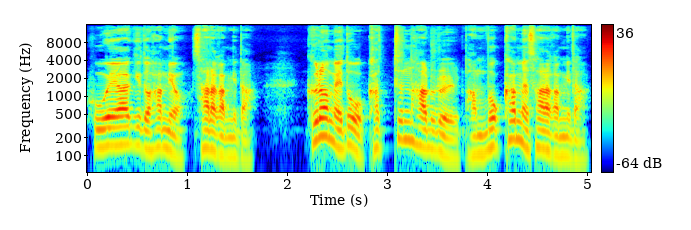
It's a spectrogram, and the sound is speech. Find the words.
후회하기도 하며 살아갑니다. 그럼에도 같은 하루를 반복하며 살아갑니다.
